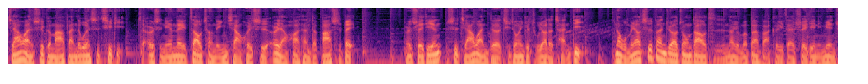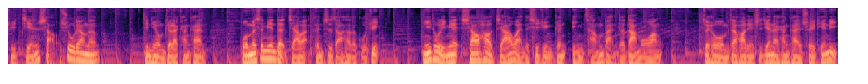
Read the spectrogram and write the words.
甲烷是个麻烦的温室气体，在二十年内造成的影响会是二氧化碳的八十倍，而水田是甲烷的其中一个主要的产地。那我们要吃饭就要种稻子，那有没有办法可以在水田里面去减少数量呢？今天我们就来看看我们身边的甲烷跟制造它的古菌，泥土里面消耗甲烷的细菌跟隐藏版的大魔王。最后，我们再花点时间来看看水田里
